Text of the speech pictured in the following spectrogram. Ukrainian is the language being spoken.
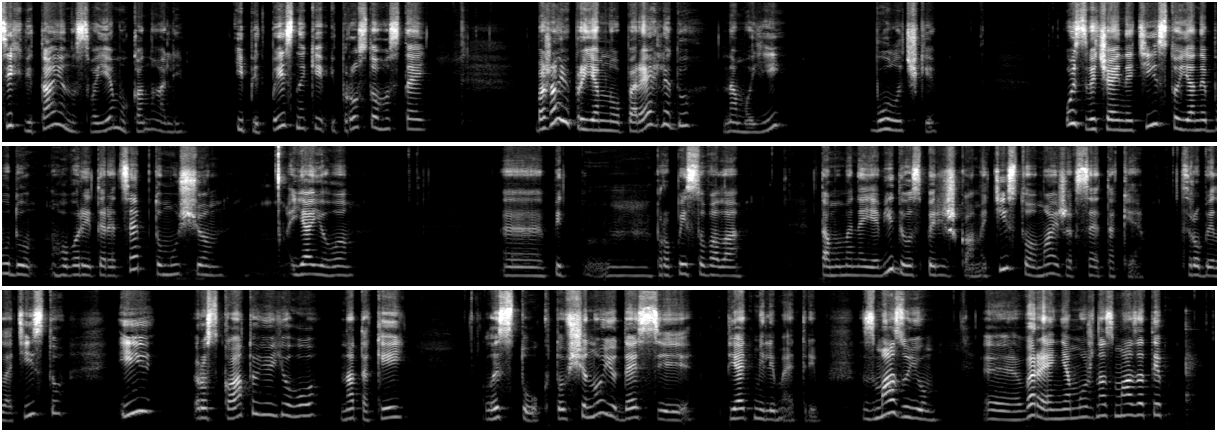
Всіх вітаю на своєму каналі. І підписників, і просто гостей. Бажаю приємного перегляду на мої булочки. Ось звичайне тісто, я не буду говорити рецепт, тому що я його е, під, прописувала. Там у мене є відео з пиріжками. Тісто майже все таке. Зробила тісто і розкатую його на такий листок товщиною десь 5 мм. Змазую е, варення можна змазати,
